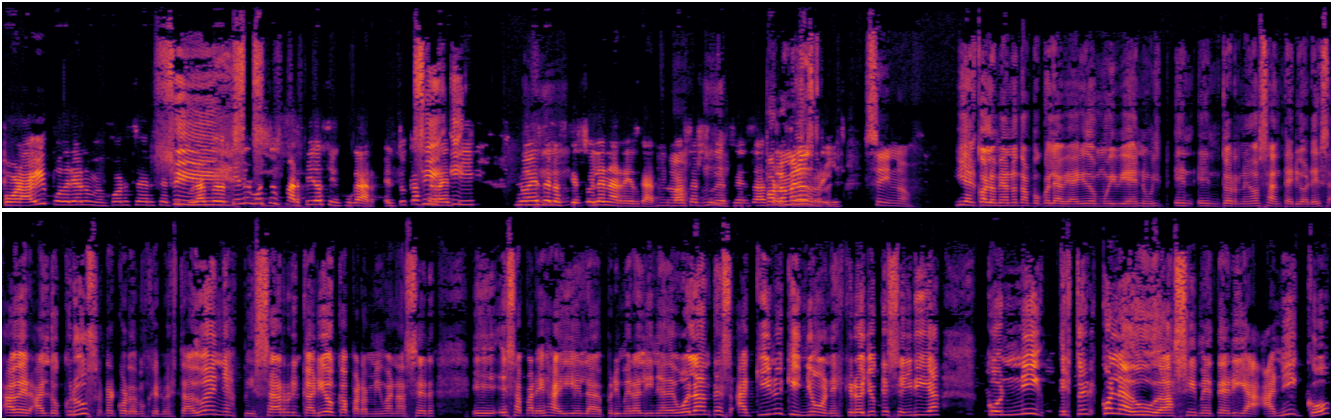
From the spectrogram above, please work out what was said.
Por ahí podría a lo mejor ser, titular, pero tiene muchos partidos sin jugar. El Tuca Ferretti no es de los que suelen arriesgar. Va a ser su defensa. Por lo menos, sí, no. Y el colombiano tampoco le había ido muy bien en, torneos anteriores. A ver, Aldo Cruz, recordemos que no está dueñas, Pizarro y Carioca para mí van a ser eh, esa pareja ahí en la primera línea de volantes. Aquino y Quiñones, creo yo que se iría con Nico. Estoy con la duda si metería a Nico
